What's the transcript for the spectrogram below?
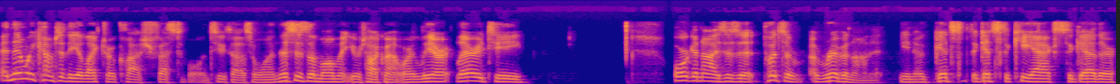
and then we come to the Electro Clash Festival in 2001. This is the moment you were talking about where Larry, Larry Tee organizes it, puts a, a, ribbon on it, you know, gets the, gets the key acts together,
